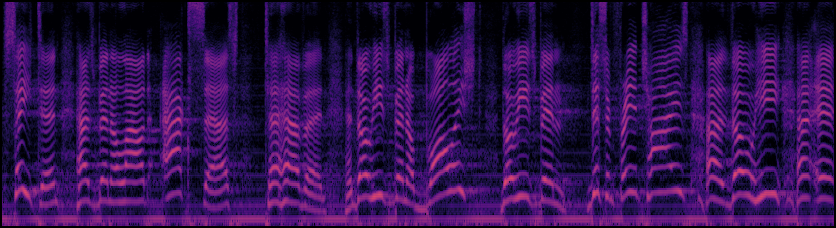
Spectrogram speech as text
Satan has been allowed access to heaven. And though he's been abolished, though he's been disenfranchised, uh, though, he, uh, uh, uh,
